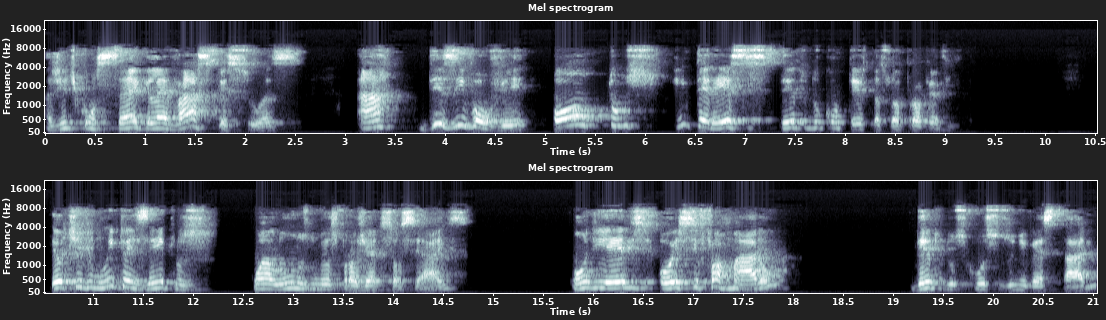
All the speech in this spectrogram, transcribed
a gente consegue levar as pessoas a desenvolver outros interesses dentro do contexto da sua própria vida. Eu tive muitos exemplos com alunos nos meus projetos sociais, onde eles hoje se formaram dentro dos cursos universitários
